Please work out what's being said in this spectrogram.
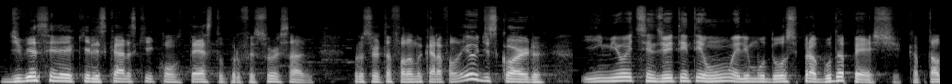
Devia ser aqueles caras que contestam o professor, sabe? Professor tá falando, o cara fala, eu discordo. E em 1881 ele mudou-se para Budapeste, capital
